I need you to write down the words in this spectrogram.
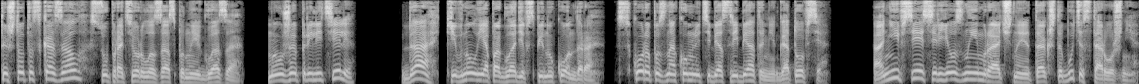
«Ты что-то сказал?» — Су протерла заспанные глаза. «Мы уже прилетели?» «Да», — кивнул я, погладив спину Кондора. «Скоро познакомлю тебя с ребятами, готовься. Они все серьезные и мрачные, так что будь осторожнее.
